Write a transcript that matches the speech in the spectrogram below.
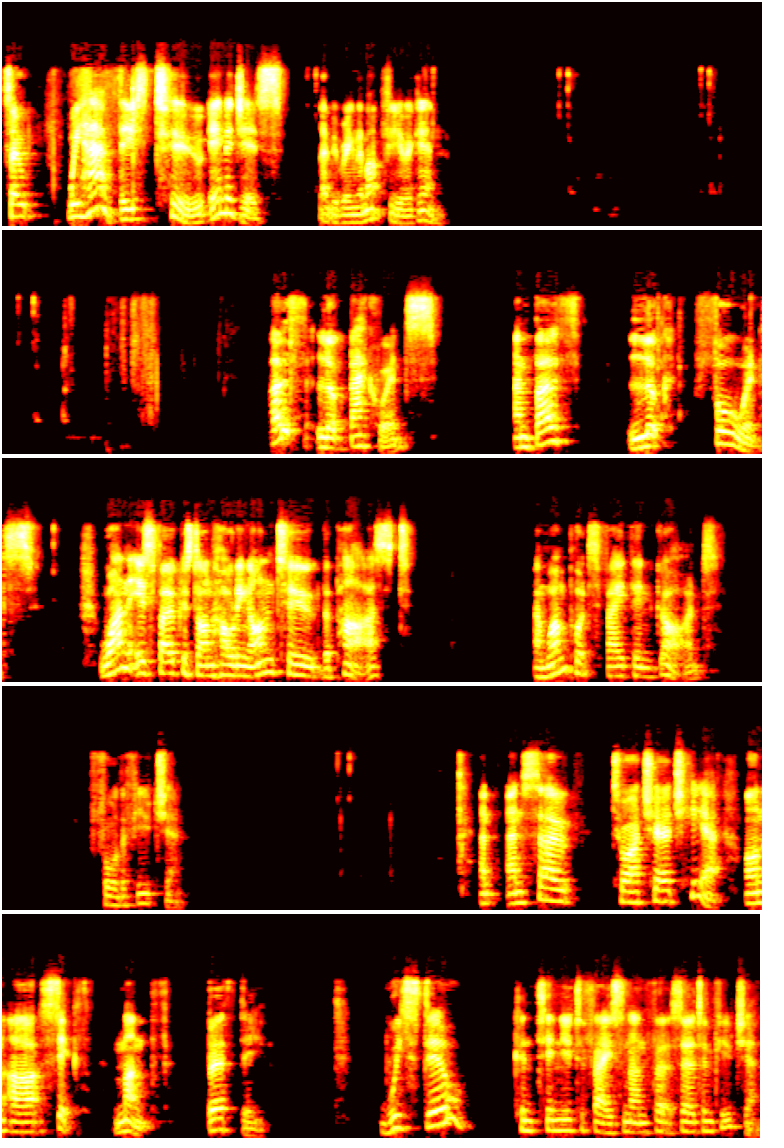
So we have these two images. Let me bring them up for you again. Both look backwards and both look forwards. One is focused on holding on to the past, and one puts faith in God for the future. And, and so to our church here on our sixth month birthday, we still continue to face an uncertain future.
